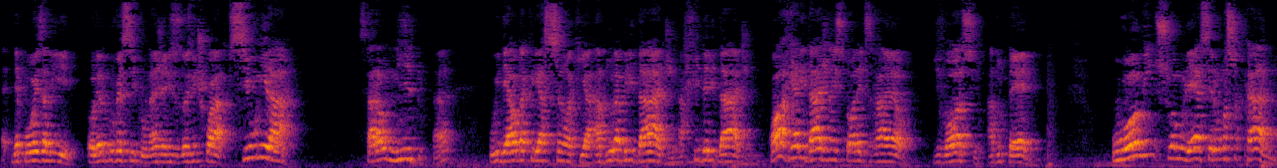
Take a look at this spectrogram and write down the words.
É, depois ali, olhando para o versículo, né, Gênesis 2, 24, se unirá, estará unido. Né? O ideal da criação aqui, a durabilidade, a fidelidade. Qual a realidade na história de Israel? Divórcio, adultério. O homem e sua mulher serão uma só carne.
